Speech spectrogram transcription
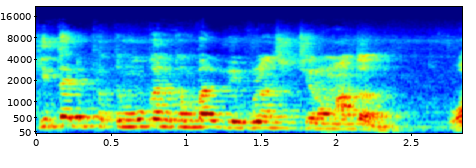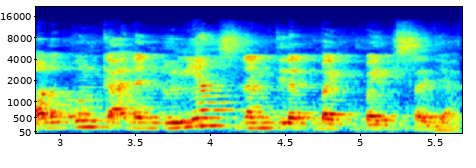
Kita dipertemukan kembali di bulan suci Ramadan, walaupun keadaan dunia sedang tidak baik-baik saja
